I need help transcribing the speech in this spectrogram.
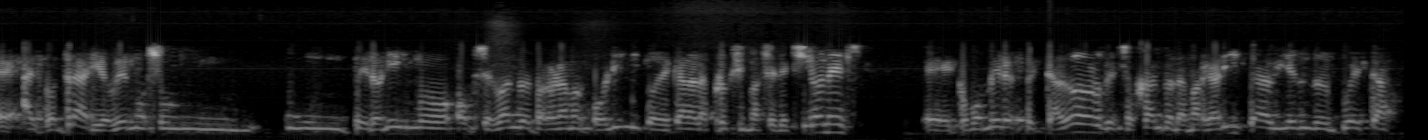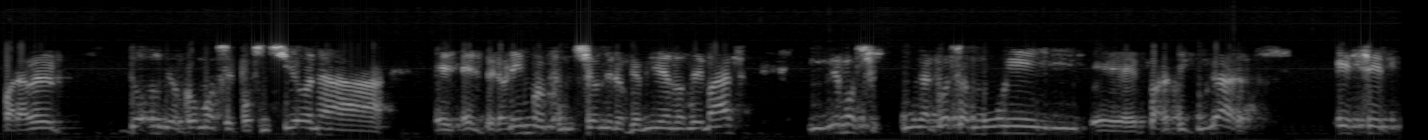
eh, al contrario, vemos un, peronismo observando el panorama político de cara a las próximas elecciones, eh, como mero espectador, deshojando la margarita, viendo encuestas para ver dónde o cómo se posiciona el, peronismo en función de lo que miden los demás. Y vemos una cosa muy eh, particular, ese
